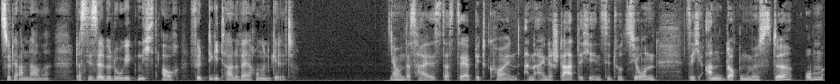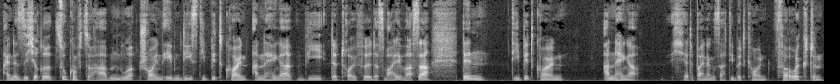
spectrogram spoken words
zu der Annahme, dass dieselbe Logik nicht auch für digitale Währungen gilt. Ja, und das heißt, dass der Bitcoin an eine staatliche Institution sich andocken müsste, um eine sichere Zukunft zu haben. Nur scheuen eben dies die Bitcoin-Anhänger wie der Teufel das Weihwasser, denn die Bitcoin-Anhänger ich hätte beinahe gesagt, die Bitcoin-Verrückten,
